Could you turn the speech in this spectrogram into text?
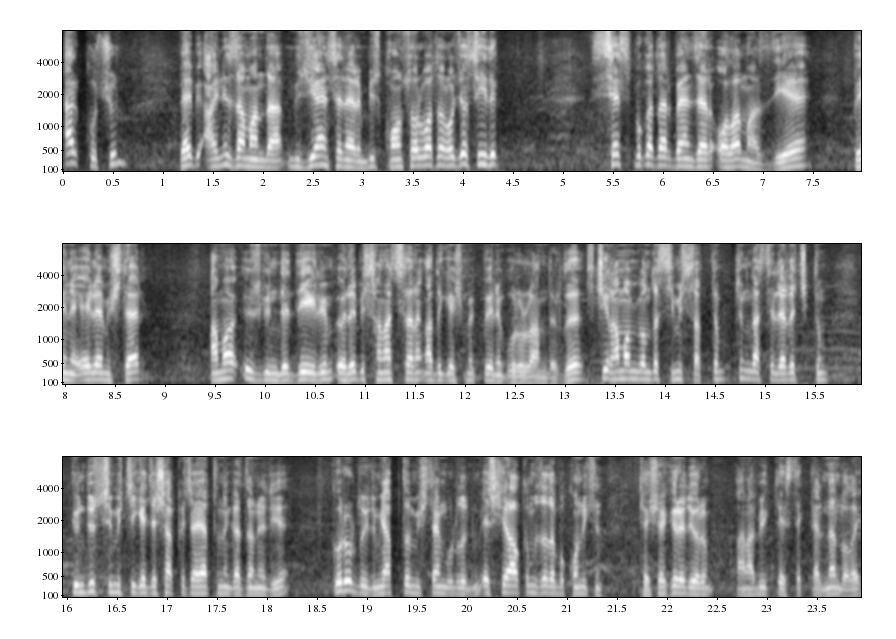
Erkoç'un ve bir aynı zamanda müzisyen senerin biz konservatör hocasıydık. Ses bu kadar benzer olamaz diye beni elemişler. Ama üzgün de değilim. Öyle bir sanatçıların adı geçmek beni gururlandırdı. Fikir Hamam yolunda simit sattım. Tüm gazetelerde çıktım. Gündüz simitçi gece şarkıcı hayatını kazanıyor diye. Gurur duydum. Yaptığım işten gurur duydum. Eski halkımıza da bu konu için teşekkür ediyorum. Bana büyük desteklerinden dolayı.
